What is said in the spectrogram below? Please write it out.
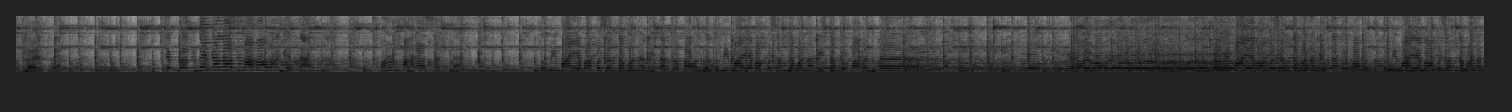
मोठं आहे. ते प्रत्येकाला सामावून घेतात. म्हणून महाराज सांगतात तुम्ही माया बाप संत म्हण भीता कृपावंत तुम्ही माया बाप संत म्हण भीता कृपावंत तुम्ही माया बाप संत म्हण भीता कृपावंत तुम्ही माया बाप संत म्हण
